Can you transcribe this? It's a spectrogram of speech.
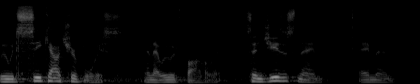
We would seek out your voice and that we would follow it. It's in Jesus' name, amen.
